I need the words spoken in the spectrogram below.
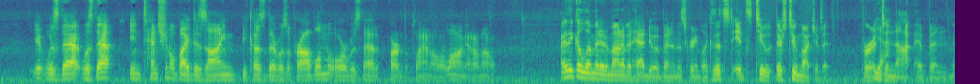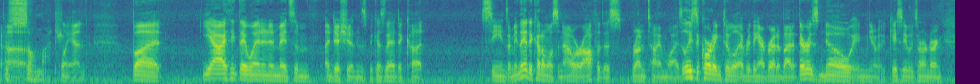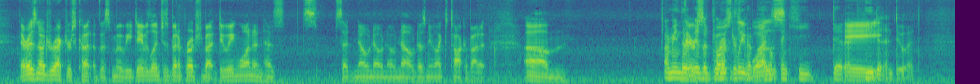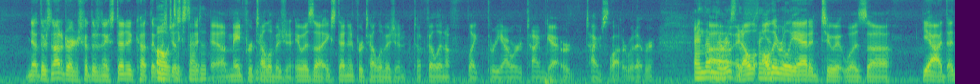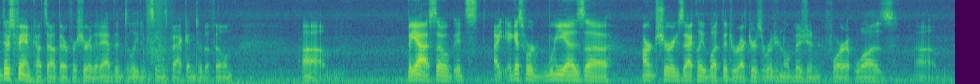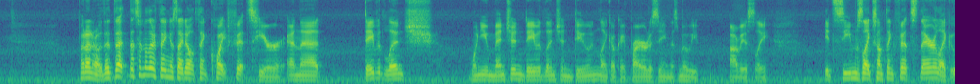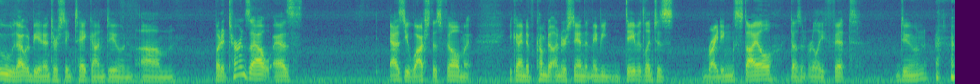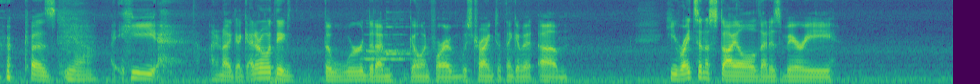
it, was that was that intentional by design because there was a problem, or was that part of the plan all along? I don't know. I think a limited amount of it had to have been in the screenplay because it's it's too there's too much of it for it Yeah. to not have been There's uh, so much. planned. But yeah, I think they went in and made some additions because they had to cut scenes. I mean, they had to cut almost an hour off of this runtime wise, at least according to everything I've read about it. There is no, in, you know, in case anyone's wondering, there is no director's cut of this movie. David Lynch has been approached about doing one and has said no, no, no, no. Doesn't even like to talk about it. Um, I mean, there There is a director's cut, but I don't think he did it. a- He didn't do it. No, there's not a director's cut. There's an extended cut that Oh, was just extended? Uh, made for television. It was uh, extended for television to fill in a like three hour time gap or time slot or whatever. And then there is Uh, is and the all, all they really added to it was, uh, yeah, th- there's fan cuts out there for sure that add the deleted scenes back into the film. Um, but yeah, so it's I, I guess we're we as uh, aren't sure exactly what the director's original vision for it was. Um, but I don't know that, that that's another thing is I don't think quite fits here, and that David Lynch, when you mention David Lynch and Dune, like okay, prior to seeing this movie, obviously, it seems like something fits there. Like ooh, that would be an interesting take on Dune. Um, but it turns out as as you watch this film, it, you kind of come to understand that maybe David Lynch's writing style doesn't really fit Dune because Yeah. he I don't know I, I don't know what the the word that I'm going for I was trying to think of it um he writes in a style that is very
